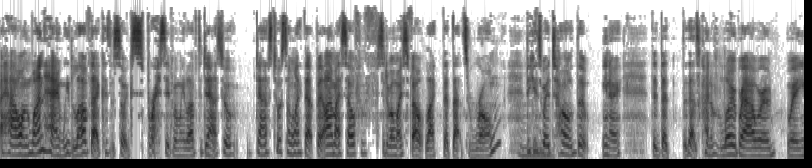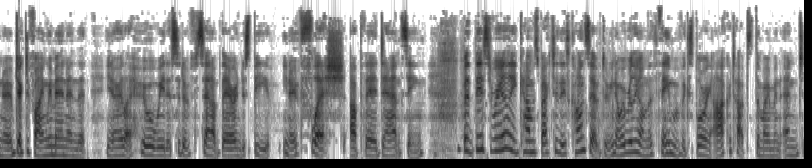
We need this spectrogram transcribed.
how on one hand we love that because it's so expressive and we love to dance to a, dance to a song like that but I myself have sort of almost felt like that that's wrong mm. because we're told that you know that, that, that that's kind of lowbrow where we're you know objectifying women and that you know like who are we to sort of stand up there and just be you know flesh up there dancing? But this really comes back to this concept of you know we're really on the theme of exploring archetypes at the moment and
